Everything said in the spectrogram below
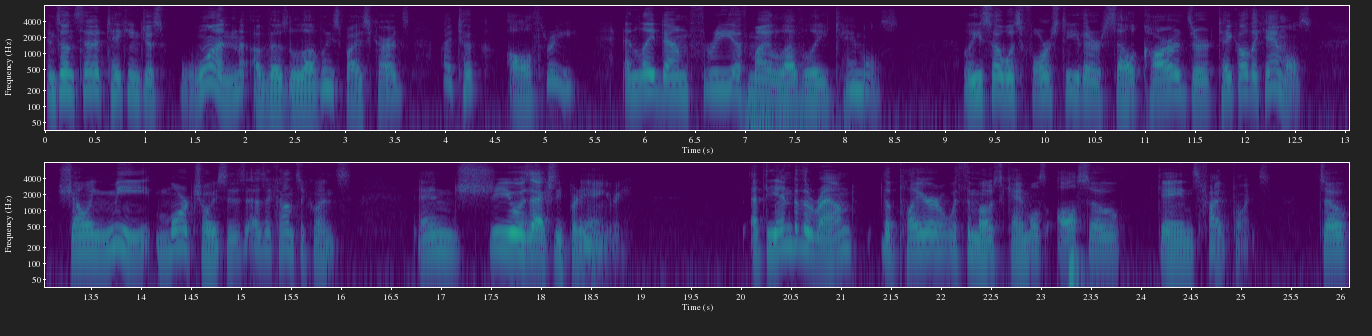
And so instead of taking just one of those lovely spice cards, I took all three and laid down three of my lovely camels. Lisa was forced to either sell cards or take all the camels, showing me more choices as a consequence, and she was actually pretty angry. At the end of the round, the player with the most camels also gains five points. So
